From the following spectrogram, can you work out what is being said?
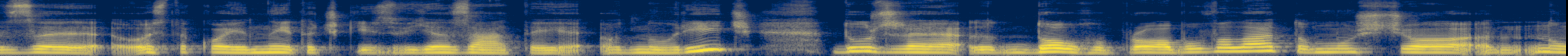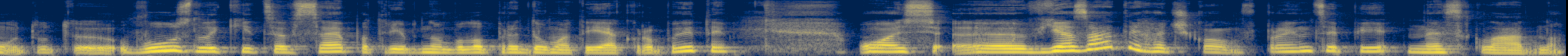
з ось такої ниточки зв'язати одну річ. Дуже довго пробувала, тому що ну, тут вузлики, це все потрібно було придумати, як робити. Ось е, В'язати гачком, в принципі, не складно.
